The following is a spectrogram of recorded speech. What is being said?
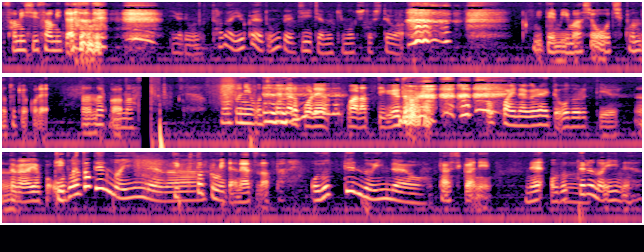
寂しさみたいなねいやでもただ愉快だと思うけどじいちゃんの気持ちとしては。見てみましょう落ち込んだ時はこれ。あなんか見ます。本当に落ち込んだらこれ笑っていう動画、おっぱい殴られて踊るっていう。うん。だからやっぱ踊ってんのいいんだよな。TikTok みたいなやつだったね。踊ってんのいいんだよ。確かに。ね踊ってるのいいね、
